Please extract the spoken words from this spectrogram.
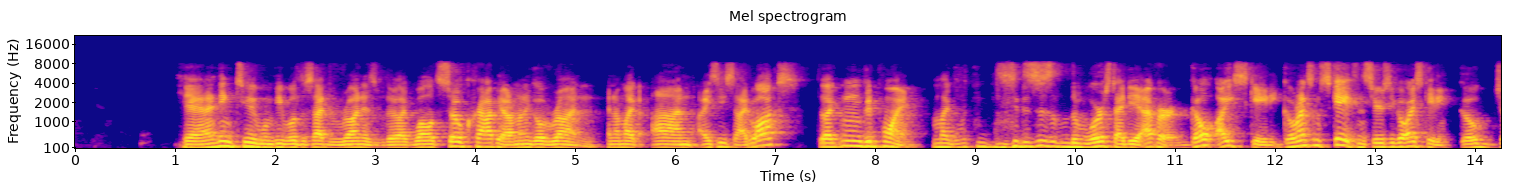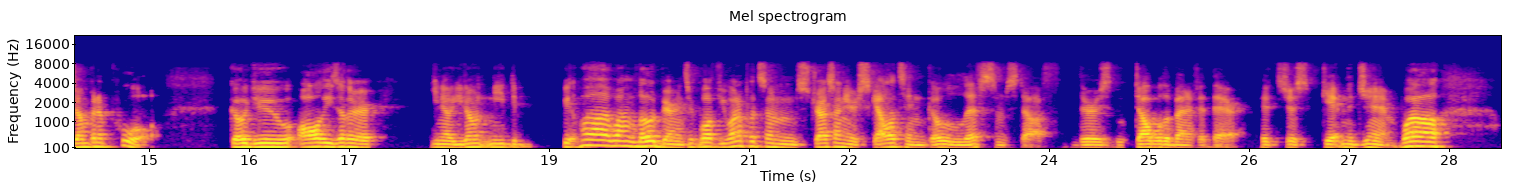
Yeah, and I think too when people decide to run is they're like, well, it's so crappy. I'm gonna go run, and I'm like on icy sidewalks. They're like, mm, good point. I'm like, this is the worst idea ever. Go ice skating. Go run some skates and seriously go ice skating. Go jump in a pool. Go do all these other. You know, you don't need to be. Well, I want load bearing. It's like, well, if you want to put some stress on your skeleton, go lift some stuff. There's double the benefit there. It's just get in the gym. Well,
